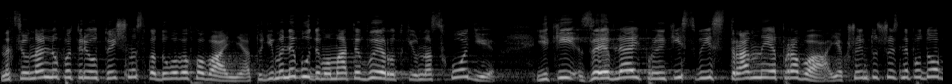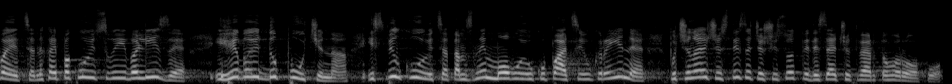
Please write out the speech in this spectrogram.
національно-патріотичне складове виховання. Тоді ми не будемо мати виродків на сході, які заявляють про якісь свої странні права. Якщо їм тут щось не подобається, нехай пакують свої валізи і гибають до Путіна і спілкуються там з ним мовою окупації України, починаючи з 1654 року.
